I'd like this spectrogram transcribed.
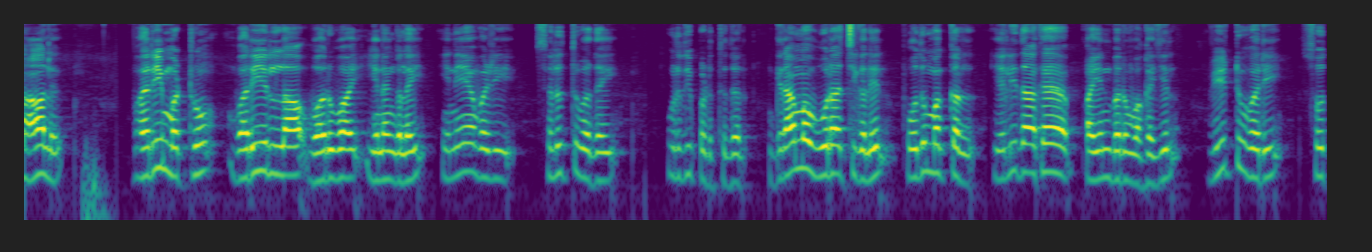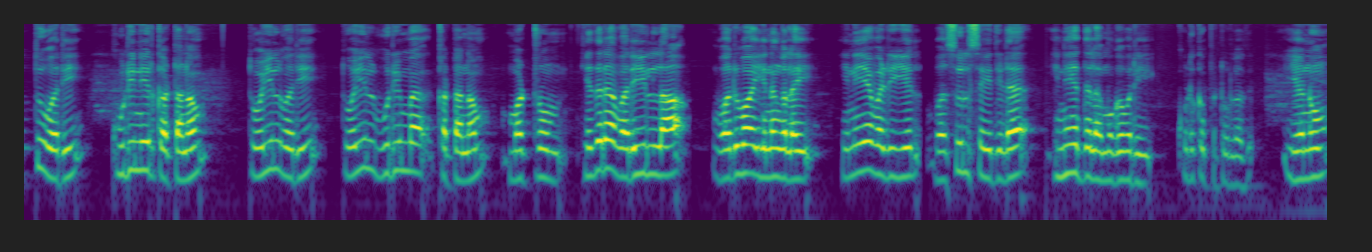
நாலு. வரி மற்றும் வரியில்லா வருவாய் இனங்களை இணைய வழி செலுத்துவதை உறுதிப்படுத்துதல். கிராம ஊராட்சிகளில் பொதுமக்கள் எளிதாக பயன்பெறும் வகையில் வீட்டு வரி சொத்து வரி குடிநீர் கட்டணம் தொழில் வரி தொழில் உரிம கட்டணம் மற்றும் இதர வரியில்லா வருவாய் இனங்களை இணைய வழியில் வசூல் செய்திட இணையதள முகவரி கொடுக்கப்பட்டுள்ளது. எனும்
